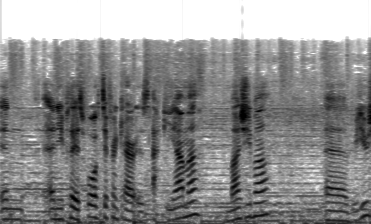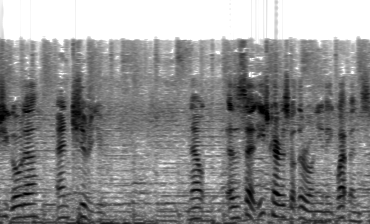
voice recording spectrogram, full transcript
In and you play as four different characters: Akiyama, Majima, uh, Ryuji Goda, and Kiryu. Now, as I said, each character's got their own unique weapons.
